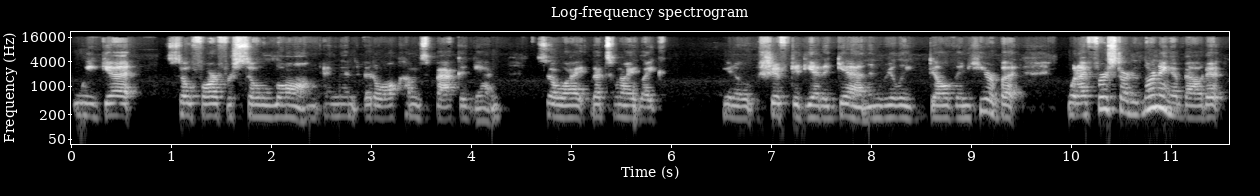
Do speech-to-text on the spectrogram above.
we get so far for so long, and then it all comes back again. So I, that's when I like, you know, shifted yet again and really delve in here. But when I first started learning about it,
